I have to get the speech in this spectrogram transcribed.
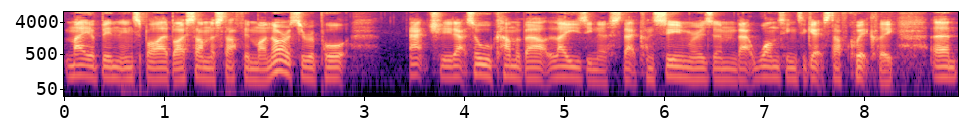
may have been inspired by some of the stuff in Minority Report actually that's all come about laziness, that consumerism, that wanting to get stuff quickly. Um,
